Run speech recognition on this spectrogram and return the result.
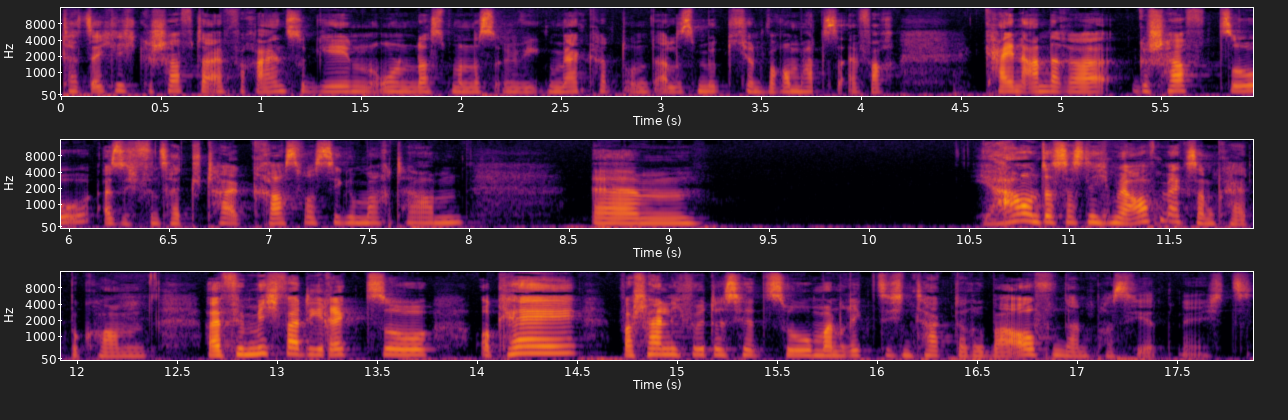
tatsächlich geschafft, da einfach reinzugehen, ohne dass man das irgendwie gemerkt hat und alles mögliche und warum hat es einfach kein anderer geschafft so? Also ich finde es halt total krass, was sie gemacht haben. Ähm, ja, und dass das nicht mehr Aufmerksamkeit bekommt. Weil für mich war direkt so, okay, wahrscheinlich wird das jetzt so, man regt sich einen Tag darüber auf und dann passiert nichts.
